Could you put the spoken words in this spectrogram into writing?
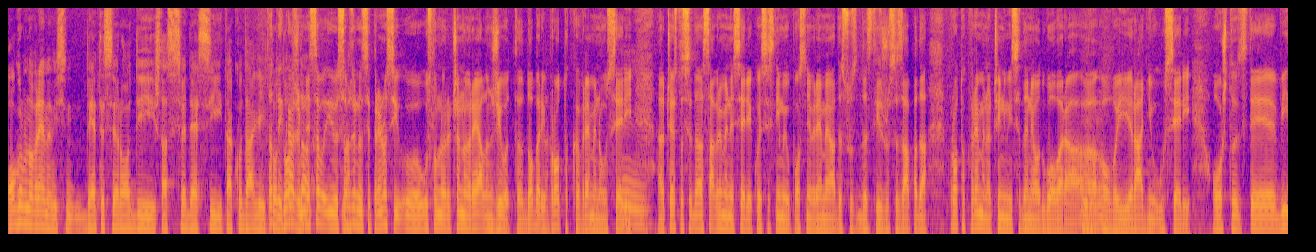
ogromno vreme, mislim, dete se rodi, šta se sve desi i tako dalje. I to, to i dosta... kažem, ne samo, s obzirom da. da se prenosi uslovno rečeno realan život, dobar da. i protok vremena u seriji. Mm. Često se da savremene serije koje se snimaju u posljednje vreme, a da, su, da stižu sa zapada, protok vremena čini mi se da ne odgovara mm. ovaj, radnju u seriji. Ovo što ste vi,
